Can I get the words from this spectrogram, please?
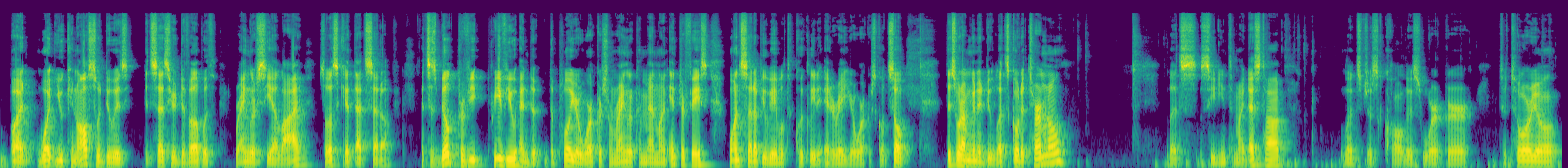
but what you can also do is it says here develop with Wrangler CLI. So let's get that set up. It says build, preview, and de deploy your workers from Wrangler command line interface. Once set up, you'll be able to quickly to iterate your workers code. So this is what I'm going to do. Let's go to terminal. Let's cd into my desktop. Let's just call this worker tutorial,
